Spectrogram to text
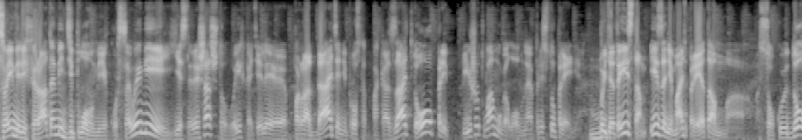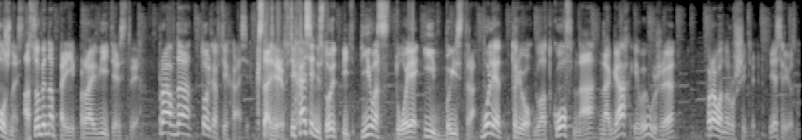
своими рефератами, дипломами и курсовыми, если решат, что вы их хотели продать, а не просто показать, то припишут вам уголовное преступление. Быть атеистом и занимать при этом а, высокую должность, особенно при правительстве. Правда, только в Техасе. Кстати, в Техасе не стоит пить пиво стоя и быстро. Более трех глотков на ногах, и вы уже правонарушитель. Я серьезно.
